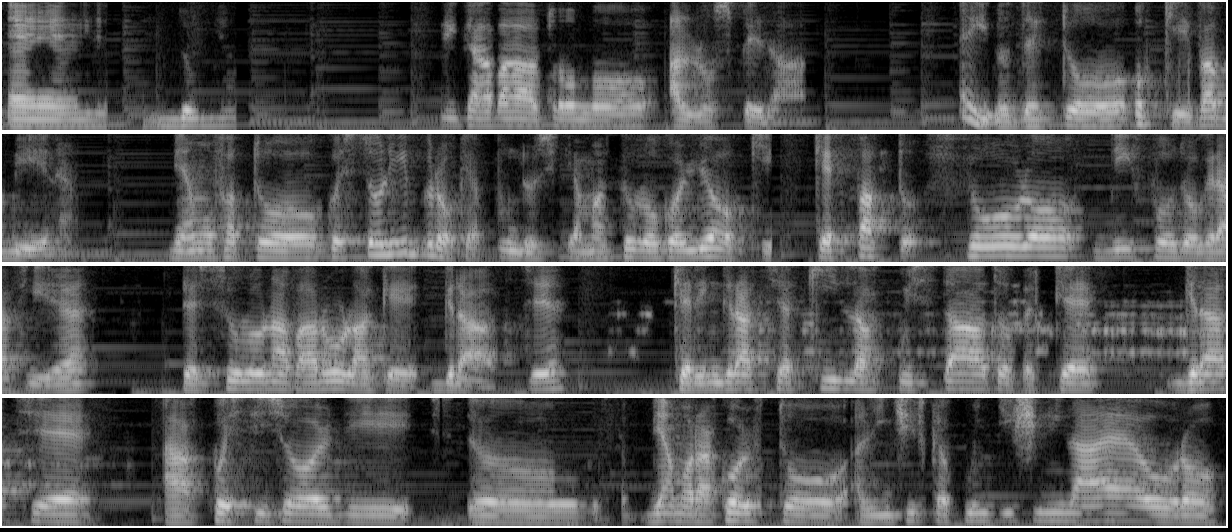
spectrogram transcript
e dobbiamo ricavato all'ospedale. E io ho detto ok va bene. Abbiamo fatto questo libro che appunto si chiama Solo con gli occhi che è fatto solo di fotografie c'è solo una parola che grazie, che ringrazia chi l'ha acquistato perché grazie a questi soldi eh, abbiamo raccolto all'incirca 15.000 euro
